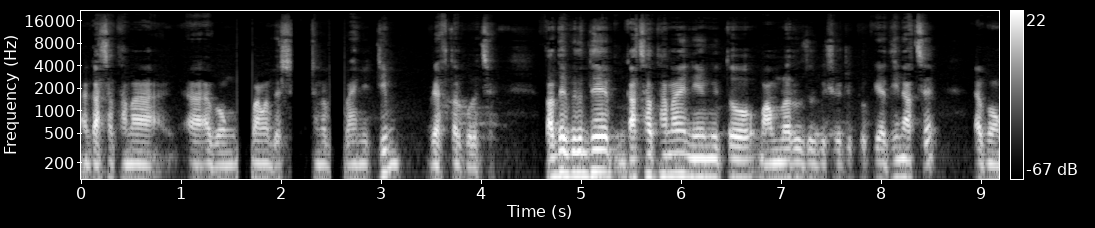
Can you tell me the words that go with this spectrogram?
গাছা থানা এবং বাংলাদেশ সেনাবাহিনীর টিম গ্রেফতার করেছে। তাদের বিরুদ্ধে গাছা থানায় নিয়মিত মামলা রুজুর বিষয়টি প্রক্রিয়াধীন আছে এবং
